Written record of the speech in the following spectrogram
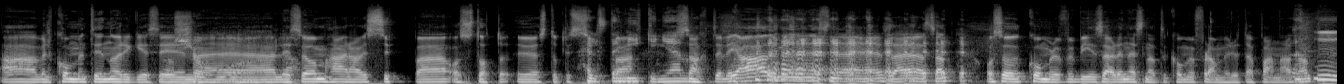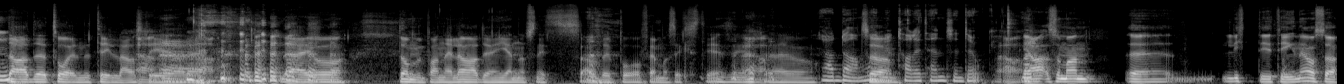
ah, 'Velkommen til Norge', sin eh, ja. liksom. Her har vi suppa, og stått og øst oppi suppa. Helst en vikinghjelm. Ja, det er nesten det er, det er sant. Og så kommer du forbi, så er det nesten at det kommer flammer ut av panna. Sant? Da hadde tårene trilla hos de ja, Det er jo Dommerpanelet hadde jo en gjennomsnittsalder på 65. Så Ja. det er jo, Ja, da må Så- vi ta litt hensyn til òg. Ja. ja, så man eh, Litt de tingene, og så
